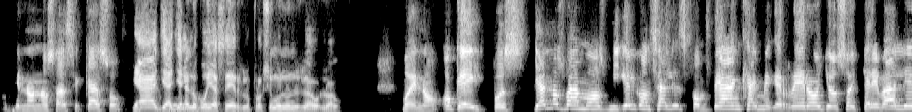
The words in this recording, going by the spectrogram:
porque no nos hace caso. Ya, ya, ya lo voy a hacer. Lo próximo lunes lo, lo hago. Bueno, ok, pues ya nos vamos. Miguel González Compeán, Jaime Guerrero, yo soy Tere Vale.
